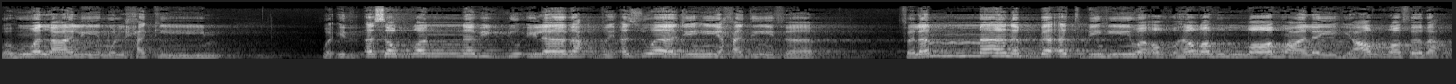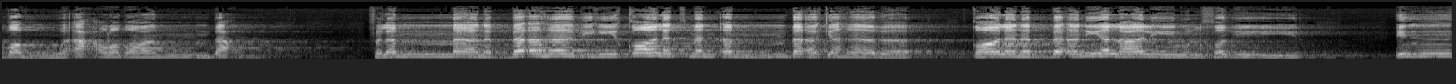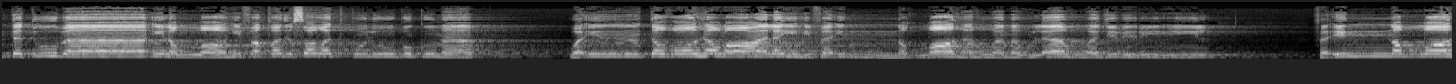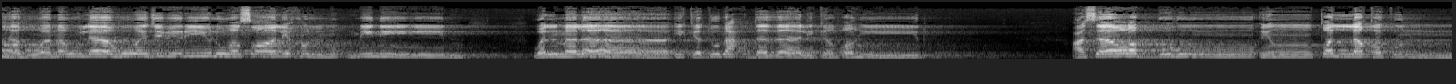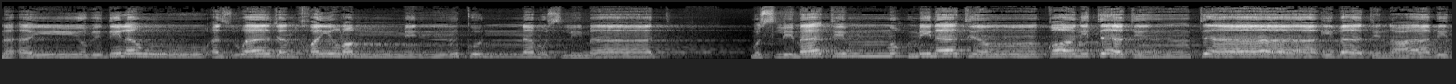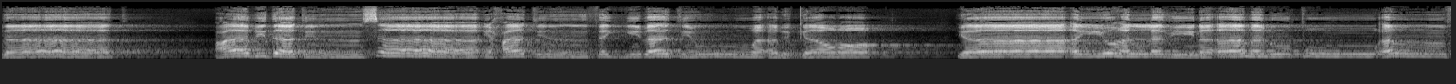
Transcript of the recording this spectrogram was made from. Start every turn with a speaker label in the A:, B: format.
A: وهو العليم الحكيم واذ اسر النبي الى بعض ازواجه حديثا فلما نبات به واظهره الله عليه عرف بعضه واعرض عن بعض فلما نباها به قالت من انباك هذا قال نبأني العليم الخبير إن تتوبا إلى الله فقد صغت قلوبكما وإن تظاهرا عليه فإن الله هو مولاه وجبريل فإن الله هو مولاه وجبريل وصالح المؤمنين والملائكة بعد ذلك ظهير عسى ربه إن طلقكن أن يبدله أزواجا خيرا منكن مسلمات ۖ مسلمات مؤمنات قانتات تائبات عابدات عابدات سائحات ثيبات وأبكارا يا أيها الذين آمنوا قوا أنفسكم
